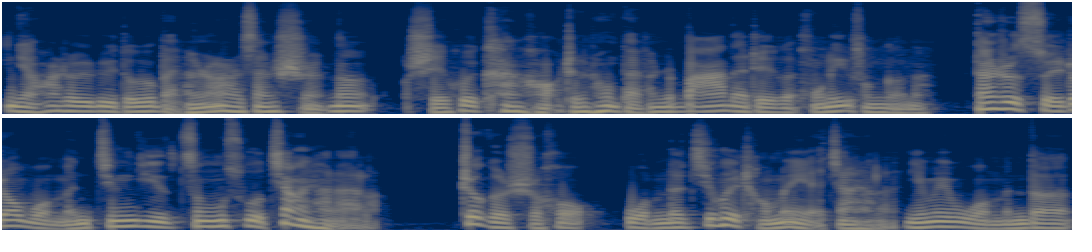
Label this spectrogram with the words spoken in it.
年化收益率都有百分之二三十，那谁会看好这种百分之八的这个红利风格呢？但是随着我们经济增速降下来了，这个时候我们的机会成本也降下来，因为我们的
